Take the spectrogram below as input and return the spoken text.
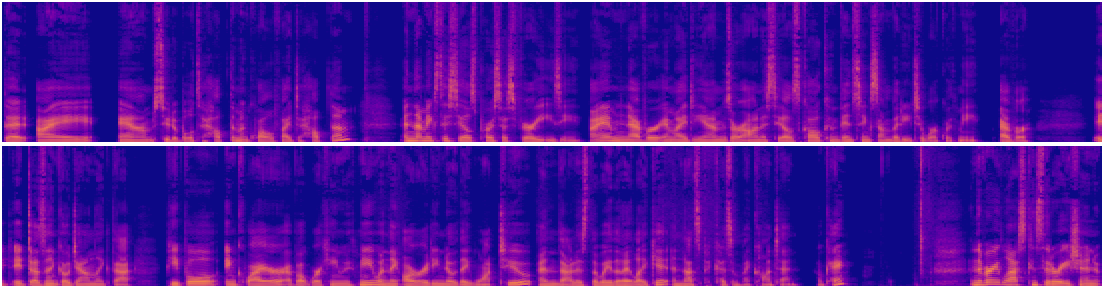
that I am suitable to help them and qualified to help them. And that makes the sales process very easy. I am never in my DMs or on a sales call convincing somebody to work with me ever. It, it doesn't go down like that. People inquire about working with me when they already know they want to. And that is the way that I like it. And that's because of my content. Okay. And the very last consideration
